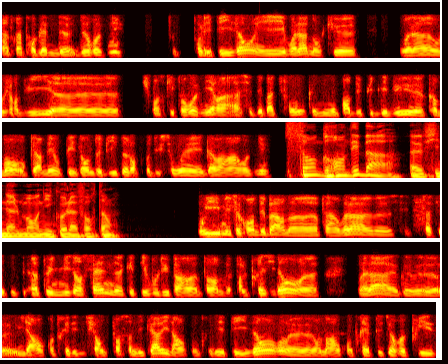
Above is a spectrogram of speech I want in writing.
un vrai problème de, de revenus pour les paysans. Et voilà, donc euh, voilà, aujourd'hui, euh, je pense qu'il faut revenir à, ce débat de fond que nous on porte depuis le début. euh, comment on permet aux paysans de vivre de leur production et d'avoir un revenu. Sans grand débat, euh, finalement, Nicolas Fortin. Oui, mais ce grand débat, a- enfin voilà, euh, ça c'était un peu une mise en scène qui était voulue par, par, par le président. euh, voilà, euh, il a rencontré les différentes forces syndicales, il a rencontré des paysans, on a rencontré à plusieurs reprises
